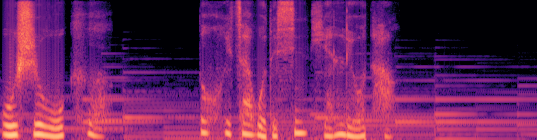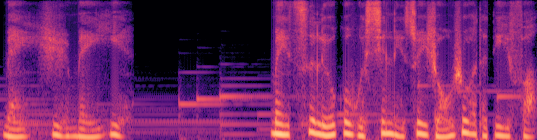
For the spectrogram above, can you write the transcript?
无时无刻都会在我的心田流淌，没日没夜。每次流过我心里最柔弱的地方，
